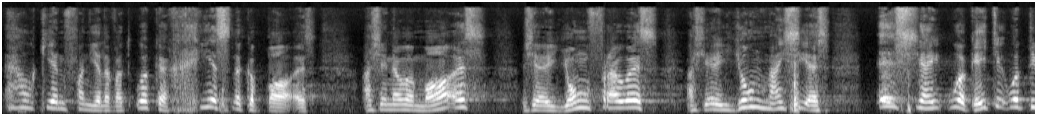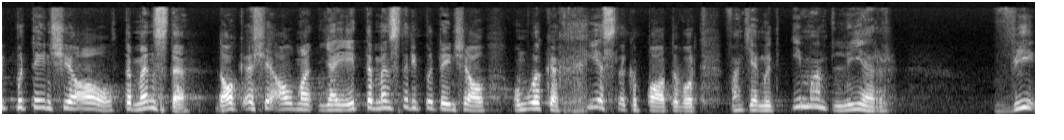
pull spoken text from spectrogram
elkeen van julle wat ook 'n geestelike pa is. As jy nou 'n ma is, as jy 'n jong vrou is, as jy 'n jong meisie is, is jy ook, het jy ook die potensiaal ten minste Dalk is jy al maar jy het ten minste die potensiaal om ook 'n geestelike pa te word want jy moet iemand leer wie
